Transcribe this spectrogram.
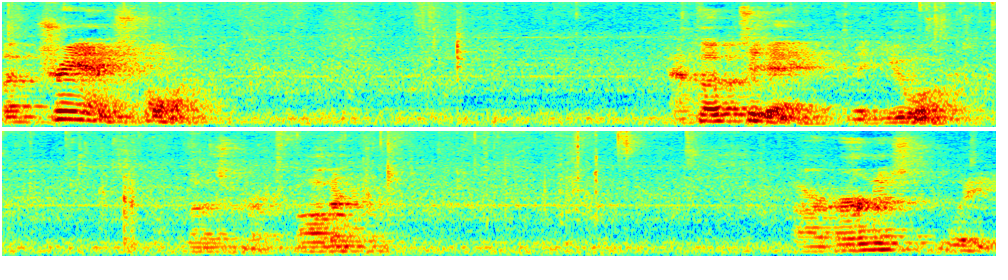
but transformed. I hope today that you are. Let us pray. Father, our earnest plea.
